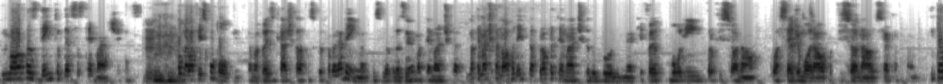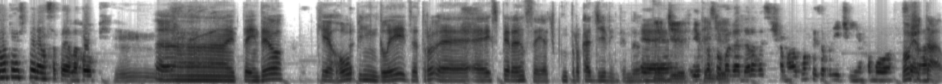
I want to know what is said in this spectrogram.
novas dentro dessas temáticas. Uhum. Como ela fez com Hope, é uma coisa que acho que ela conseguiu trabalhar bem, ela conseguiu trazer uma temática, uma temática nova dentro da própria temática do bullying, né, que foi o bullying profissional, o assédio Certo. moral profissional, de certa forma. Então eu tenho esperança pra ela, Hope. Hum, Ah, entendeu? Que Hope em inglês é, é- é esperança, é tipo um trocadilho, entendeu? É, Entendi, E o próximo mangá dela vai se chamar alguma coisa bonitinha, como. Vamos sei lá, chutar,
